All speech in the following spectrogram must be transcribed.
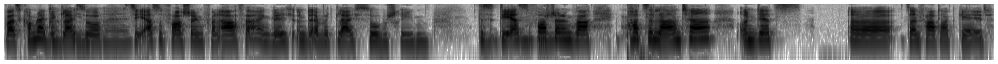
Weil es kommt halt Auf gleich so, Fall. das ist die erste Vorstellung von Arthur eigentlich und er wird gleich so beschrieben. Das, die Mhm. erste Vorstellung war Porzellanter und jetzt äh, sein Vater hat Geld.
